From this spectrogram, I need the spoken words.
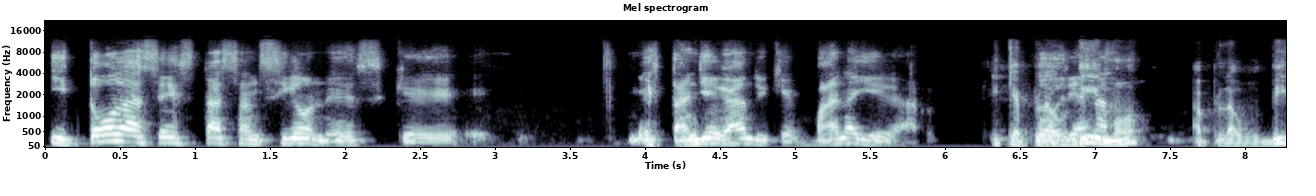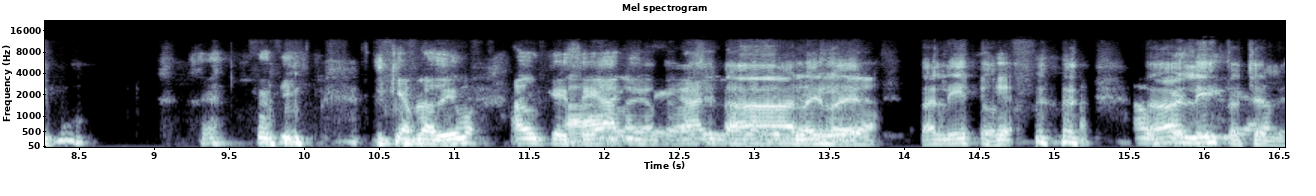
Y todas estas sanciones que están llegando y que van a llegar. Y que aplaudimos, aplaudimos. y que aplaudimos, aunque ah, sea ilegal. Ah, la Israel. Está listo. Está listo, Chele.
